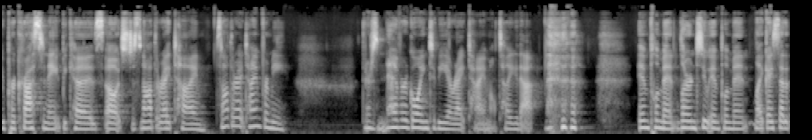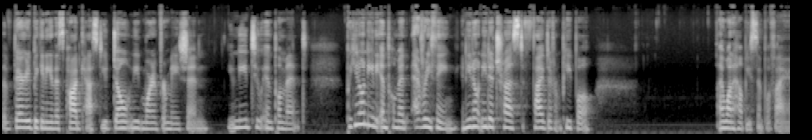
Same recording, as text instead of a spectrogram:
We procrastinate because, oh, it's just not the right time. It's not the right time for me. There's never going to be a right time, I'll tell you that. implement, learn to implement. Like I said at the very beginning of this podcast, you don't need more information. You need to implement, but you don't need to implement everything and you don't need to trust five different people. I want to help you simplify.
